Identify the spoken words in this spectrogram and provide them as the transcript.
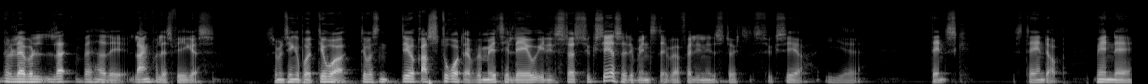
når du laver, la- hvad hedder det, langt fra Las Vegas, så man tænker på, at det var, det var, sådan, det var ret stort at være med til at lave en af de største succeser, så det mindste, i hvert fald en af de største succeser i øh, dansk stand-up. Men øh,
